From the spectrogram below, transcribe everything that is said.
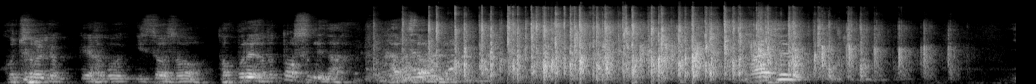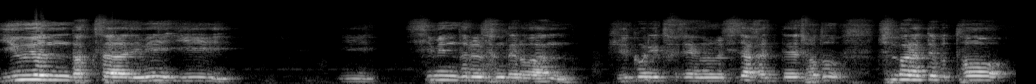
고초를 겪게 하고 있어서 덕분에 저도 떴습니다. 감사합니다. 사실 이우연 박사님이 이, 이 시민들을 상대로 한 길거리 투쟁을 시작할 때 저도 출발할 때부터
